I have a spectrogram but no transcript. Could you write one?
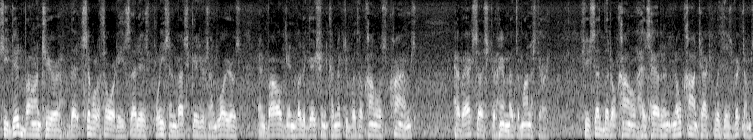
She did volunteer that civil authorities, that is, police investigators and lawyers involved in litigation connected with O'Connell's crimes, have access to him at the monastery. She said that O'Connell has had no contact with his victims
